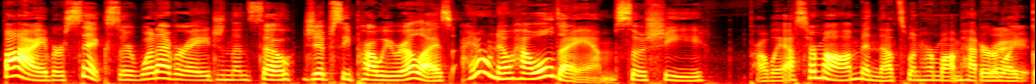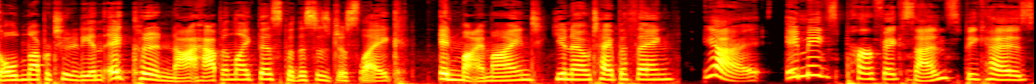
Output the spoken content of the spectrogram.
five or six or whatever age. And then so Gypsy probably realized, I don't know how old I am. So she probably asked her mom, and that's when her mom had her Right. like golden opportunity. And it could not happen like this, but this is just like in my mind, you know, type of thing. Yeah, it makes perfect sense because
